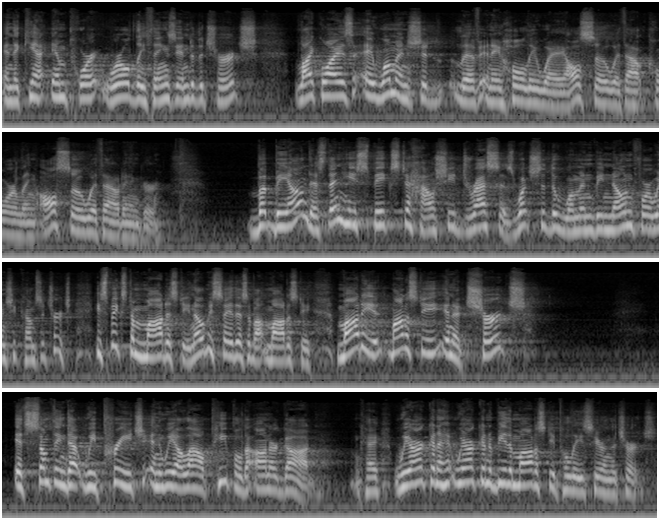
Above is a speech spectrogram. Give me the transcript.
and they can't import worldly things into the church. Likewise, a woman should live in a holy way, also without quarreling, also without anger. But beyond this, then he speaks to how she dresses. What should the woman be known for when she comes to church? He speaks to modesty. Now, let me say this about modesty modesty in a church, it's something that we preach and we allow people to honor God. Okay? We aren't going to we aren't going to be the modesty police here in the church.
